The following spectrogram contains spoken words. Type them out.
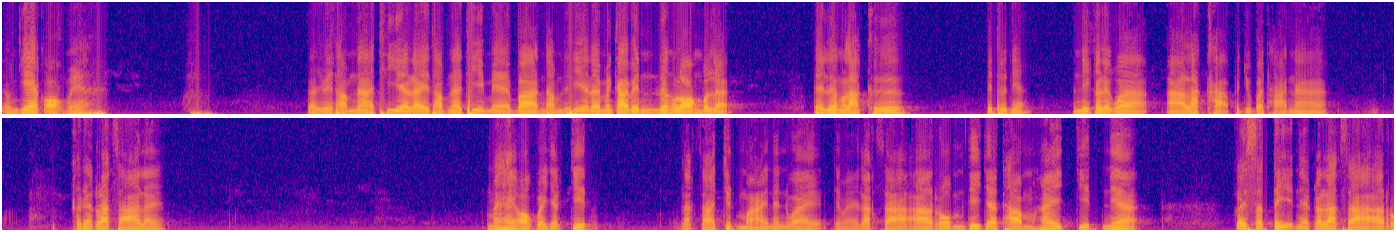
ต้องแยกออกไหมเราจะไปทำหน้าที่อะไรทำหน้าที่แม่บ้านทำหน้าที่อะไรมันกลายเป็นเรื่องรองหมดแหละ แต่เรื่องหลักคือ ไอ้ตัวเนี้ย อันนี้เขาเรียกว่า อารักขาปัจจุบฐานาเขาเรียกรักษาอะไร ไม่ให้ออกไปจากจิต รักษาจุดหมายนั้นไว้ใช่ไหมรักษาอารมณ์ที่จะทำให้จิตเนี่ยก็สติเนี่ยก็รักษาอาร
